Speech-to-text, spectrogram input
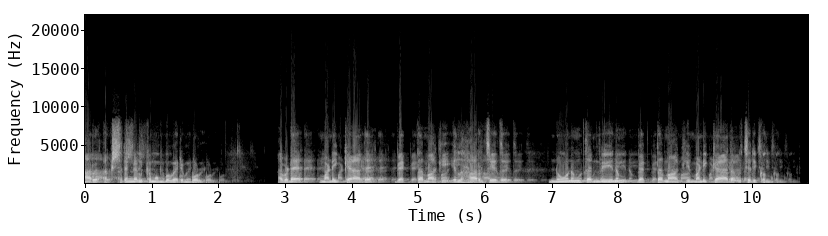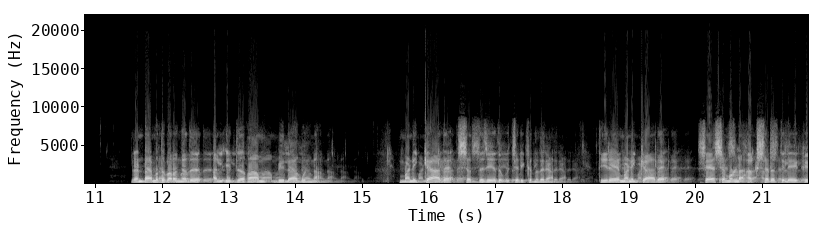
ആറ് അക്ഷരങ്ങൾക്ക് മുമ്പ് വരുമ്പോൾ അവിടെ മണിക്കാതെ വ്യക്തമാക്കി ഇൽഹാർ ചെയ്ത് നൂനും തൻവീനും വ്യക്തമാക്കി മണിക്കാതെ ഉച്ചരിക്കുന്നു. രണ്ടാമത് പറഞ്ഞത് അൽ ഇദ്ഗാം ബിലാഗുന്ന മണിക്കാതെ ശ്രദ്ധ ചെയ്ത് ഉച്ചരിക്കുന്നതിനാണ്. തീരെ മണിക്കാതെ ശേഷമുള്ള അക്ഷരത്തിലേക്ക്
